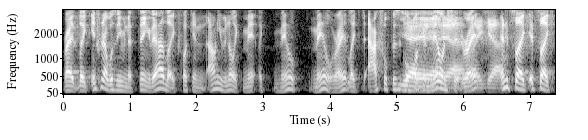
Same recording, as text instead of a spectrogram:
right? Like, internet wasn't even a thing. They had like fucking, I don't even know, like, ma- like mail, mail, right? Like actual physical Yeah, fucking yeah, mail and yeah, shit, right? like, yeah. And it's like, it's like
